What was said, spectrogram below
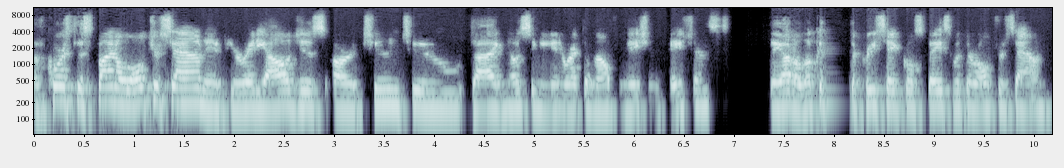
Of course, the spinal ultrasound, if your radiologists are attuned to diagnosing anorectal malformation patients, they ought to look at the presacral space with their ultrasound.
